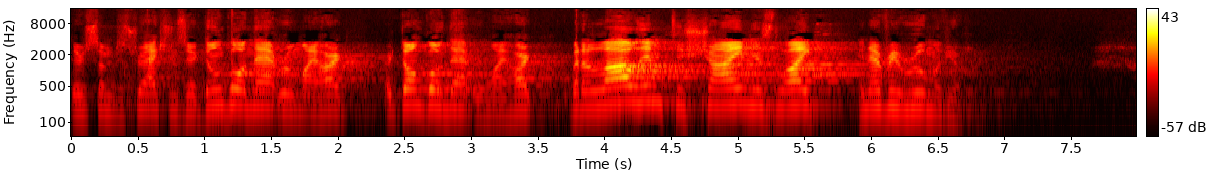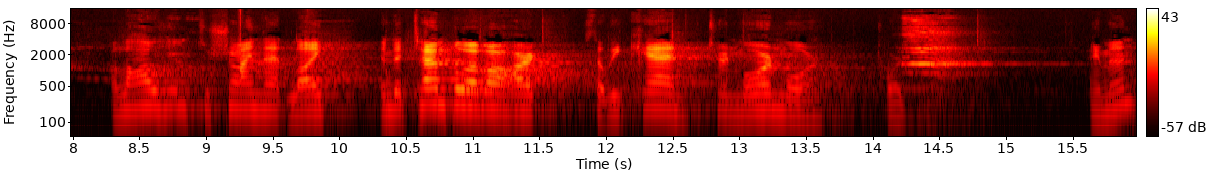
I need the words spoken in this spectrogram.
there's some distractions there. Don't go in that room, my heart. Or don't go in that room, my heart. But allow Him to shine His light in every room of your heart. Allow Him to shine that light in the temple of our heart so that we can turn more and more towards Him. Amen?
